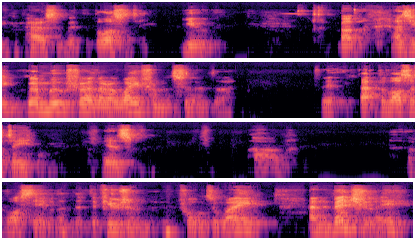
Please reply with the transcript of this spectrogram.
in comparison with the velocity u. But as you go move further away from the cylinder, the, that velocity is um, of the, the, diffusion falls away, and eventually,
